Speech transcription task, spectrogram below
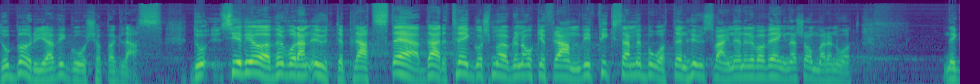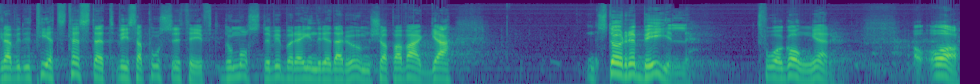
då börjar vi gå och köpa glass. Då ser vi över våran uteplats, städar, trädgårdsmöblerna åker fram, vi fixar med båten, husvagnen eller vad vi ägnar sommaren åt. När graviditetstestet visar positivt, då måste vi börja inreda rum, köpa vagga, större bil, två gånger. Och,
